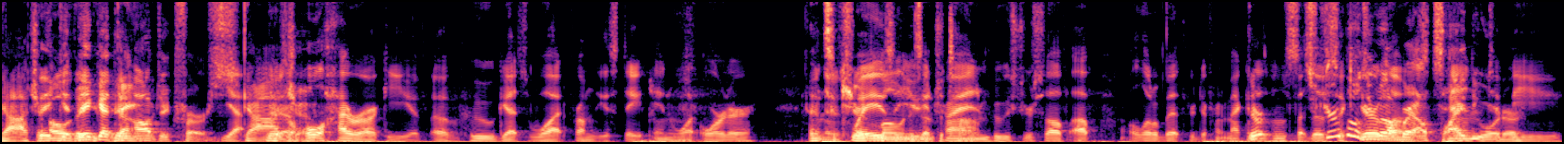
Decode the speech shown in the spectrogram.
Gotcha. They, Oh, get, they, get they- the object first. Yeah, Gotcha. there's a whole hierarchy of, of who gets what from the estate in what order. And there's ways loan that you is can try and boost yourself up a little bit through different They're- mechanisms. But those secured loans secured loans operate outside tend the to order. be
